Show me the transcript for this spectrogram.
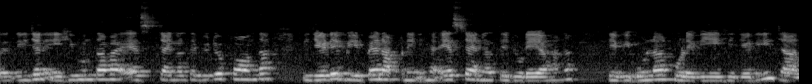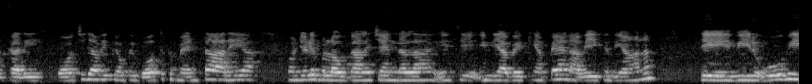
ਰੀਜਨ ਇਹੀ ਹੁੰਦਾ ਵਾ, ਇਸ ਚੈਨਲ ਤੇ ਵੀਡੀਓ ਪਾਉਣ ਦਾ ਵੀ ਜਿਹੜੇ ਵੀਰ ਭੈਣ ਆਪਣੇ ਇਸ ਚੈਨਲ ਤੇ ਜੁੜੇ ਆ ਹਨਾ, ਤੇ ਵੀ ਉਹਨਾਂ ਕੋਲੇ ਵੀ ਇਹ ਜਿਹੜੀ ਜਾਣਕਾਰੀ ਪਹੁੰਚ ਜਾਵੇ ਕਿਉਂਕਿ ਬਹੁਤ ਕਮੈਂਟ ਆ ਰਹੇ ਆ। ਹੁਣ ਜਿਹੜੇ ਬਲੌਗਾਂ ਵਾਲੇ ਚੈਨਲ ਆ, ਇੱਥੇ ਇੰਡੀਆ ਬੈਠੀਆਂ ਭੈਣਾਂ ਵੇਖਦੀਆਂ ਹਨਾ, ਤੇ ਵੀਰ ਉਹ ਵੀ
